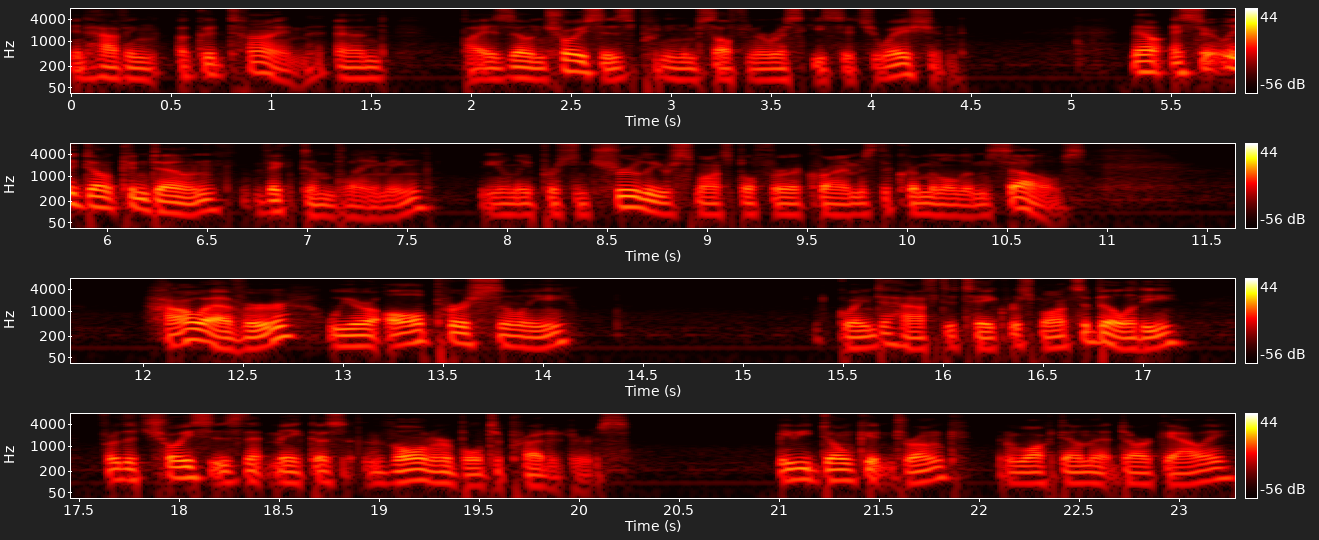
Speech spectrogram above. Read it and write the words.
in having a good time, and by his own choices, putting himself in a risky situation. Now, I certainly don't condone victim blaming. The only person truly responsible for a crime is the criminal themselves. However, we are all personally going to have to take responsibility for the choices that make us vulnerable to predators. Maybe don't get drunk and walk down that dark alley.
